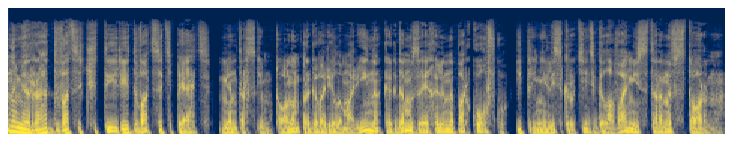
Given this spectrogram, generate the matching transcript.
«Номера 24-25», — менторским тоном проговорила Марина, когда мы заехали на парковку и принялись крутить головами из стороны в сторону.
